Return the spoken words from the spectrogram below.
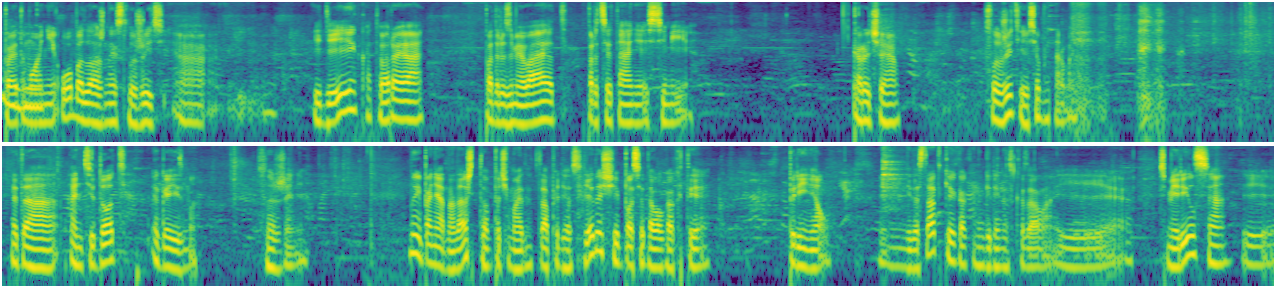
Поэтому mm-hmm. они оба должны служить э, идее, которая подразумевает процветание семьи. Короче, служите, и все будет нормально. Это антидот эгоизма, служение. Ну и понятно, да, что почему этот этап идет следующий, после того, как ты принял недостатки, как Ангелина сказала, и смирился, и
